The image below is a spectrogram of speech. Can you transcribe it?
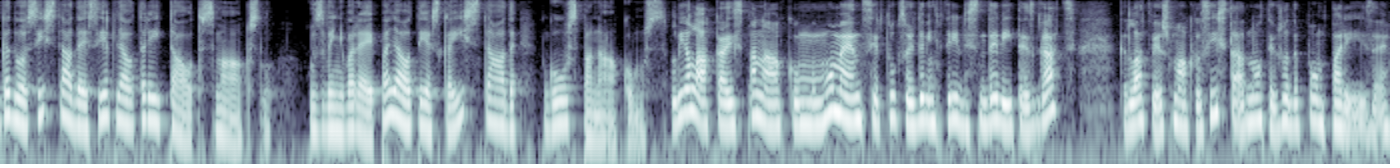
gados izstādēs iekļaut arī tautas mākslu. Uz viņu varēja paļauties, ka izstāde gūs panākumus. Lielākais panākumu moments ir 1939. gads, kad Latviešu mākslas izstāde notiek Žodepom Parīzē.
